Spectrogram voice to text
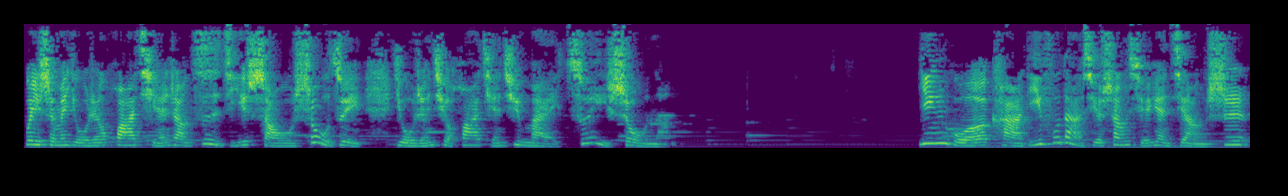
为什么有人花钱让自己少受罪，有人却花钱去买罪受呢？英国卡迪夫大学商学院讲师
